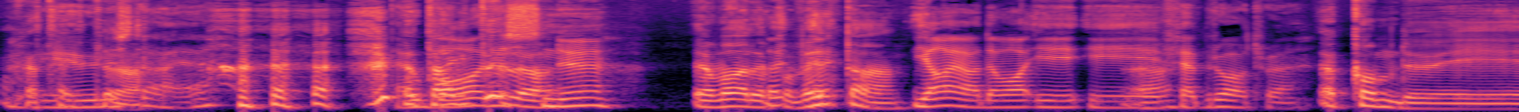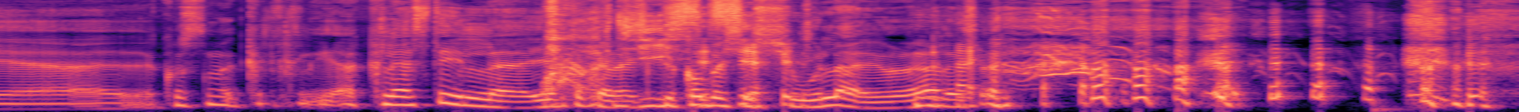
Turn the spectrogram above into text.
Hva tenkte du? Det er jo bare snø. Ja, Var det på vinteren? Ja, ja, det var i, i Ja. februar, tror jeg. Ja, kom du i eh, Hvordan ja, klesstil eh, gikk dere? Du kom ikke i kjole, gjorde du det? Liksom?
